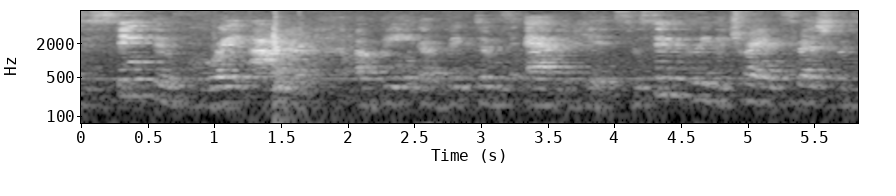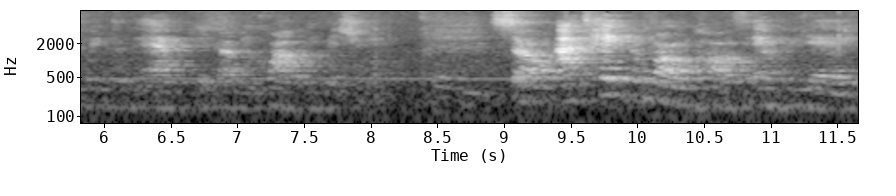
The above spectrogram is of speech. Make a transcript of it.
distinctive great honor of being a victims advocate, specifically the Trans Specialist Victims Advocate of Equality Michigan. So Take the phone calls every day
